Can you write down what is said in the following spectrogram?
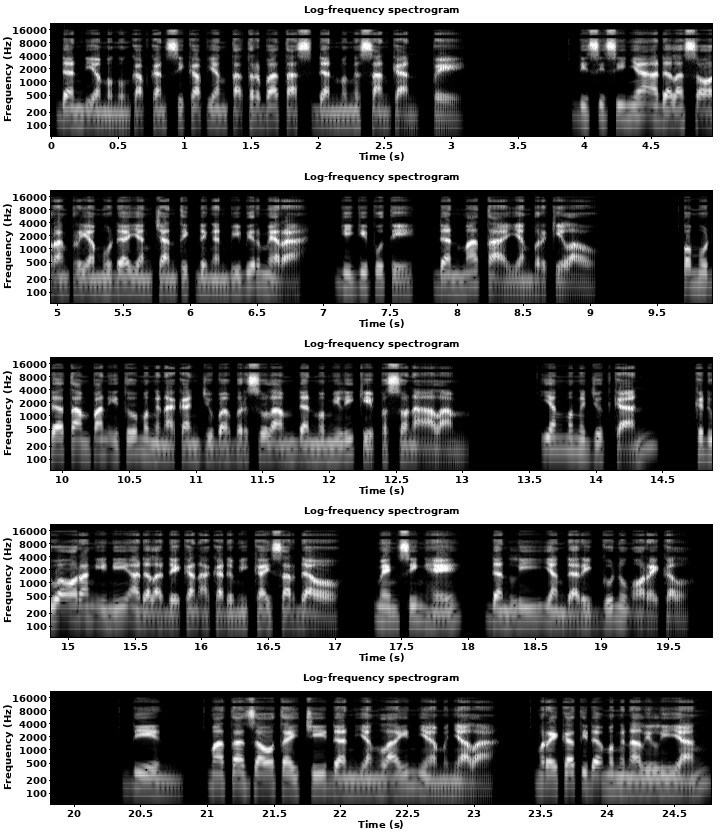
dan dia mengungkapkan sikap yang tak terbatas dan mengesankan, P. Di sisinya adalah seorang pria muda yang cantik dengan bibir merah, gigi putih, dan mata yang berkilau. Pemuda tampan itu mengenakan jubah bersulam dan memiliki pesona alam. Yang mengejutkan, kedua orang ini adalah dekan Akademi Kaisar Dao, Meng Xinghe, dan Li yang dari Gunung Oracle. Din, mata Zhao Taichi dan yang lainnya menyala. Mereka tidak mengenali Liang,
